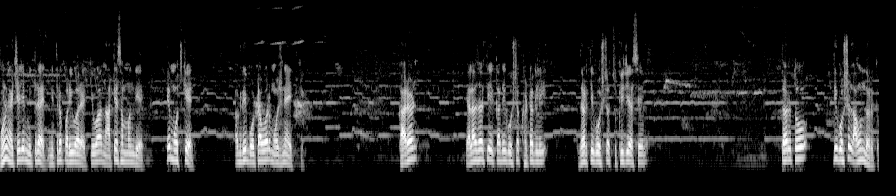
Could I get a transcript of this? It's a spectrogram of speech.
म्हणून ह्याचे जे मित्र आहेत मित्रपरिवार आहेत किंवा नातेसंबंधी आहेत हे मोजके आहेत. अगदी बोटावर मोजण्या इतके. कारण त्याला जर ती एखादी गोष्ट खटकली जर ती गोष्ट चुकीची असेल तर तो ती गोष्ट लावून धरतो.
